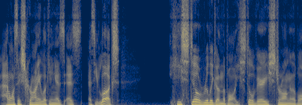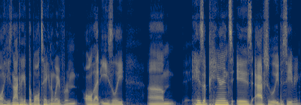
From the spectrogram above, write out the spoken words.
I don't want to say scrawny looking as as as he looks. He's still really good on the ball. He's still very strong on the ball. He's not going to get the ball taken away from him all that easily. Um, his appearance is absolutely deceiving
